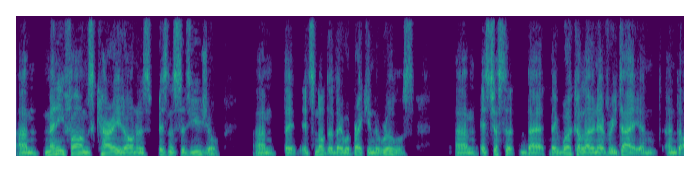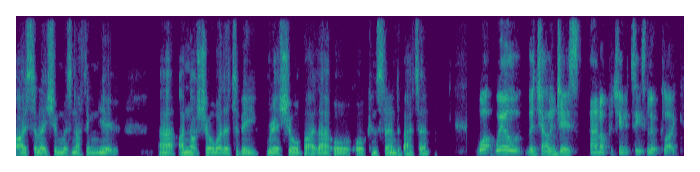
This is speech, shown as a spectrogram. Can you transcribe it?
um, many farms carried on as business as usual. Um, they, it's not that they were breaking the rules. Um, it's just that they work alone every day, and and isolation was nothing new. Uh, I'm not sure whether to be reassured by that or, or concerned about it. What will the challenges and opportunities look like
